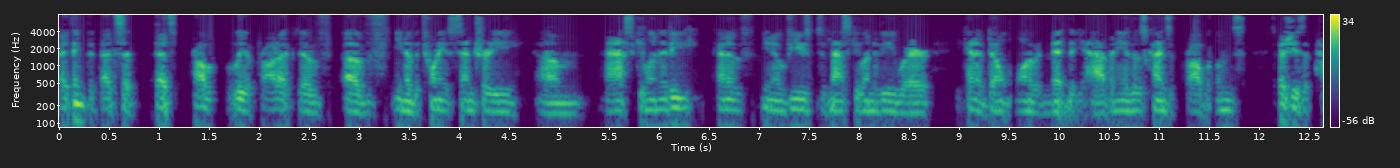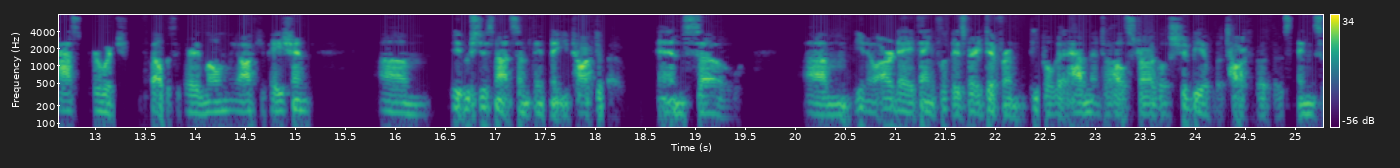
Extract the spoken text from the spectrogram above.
I think that that's a that's probably a product of of you know the 20th century um, masculinity kind of you know views of masculinity where you kind of don't want to admit that you have any of those kinds of problems, especially as a pastor, which felt was a very lonely occupation. Um, it was just not something that you talked about, and so. Um, you know, our day, thankfully, is very different. People that have mental health struggles should be able to talk about those things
